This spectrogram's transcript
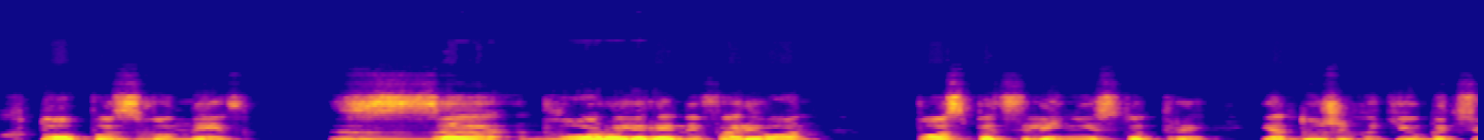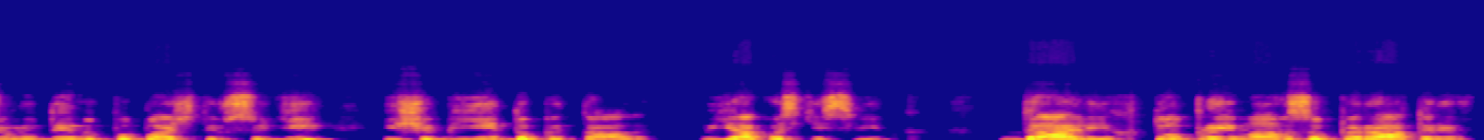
хто позвонив з двору Ірини Фаріон по спецлінії 103. Я дуже хотів би цю людину побачити в суді і щоб її допитали в якості свідка. Далі, хто приймав з операторів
